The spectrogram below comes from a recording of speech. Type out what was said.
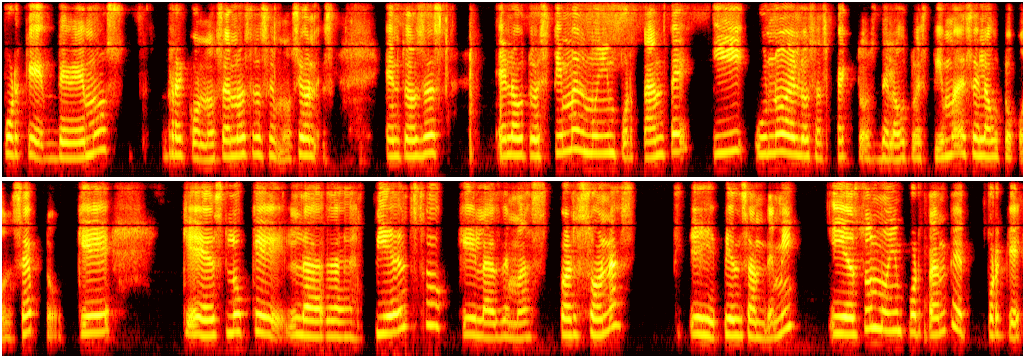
porque debemos reconocer nuestras emociones. Entonces, el autoestima es muy importante y uno de los aspectos de la autoestima es el autoconcepto, que, que es lo que la, pienso que las demás personas eh, piensan de mí. Y eso es muy importante porque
